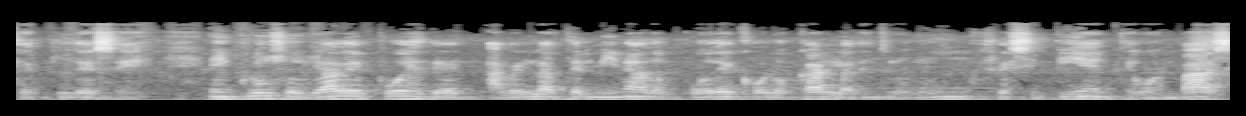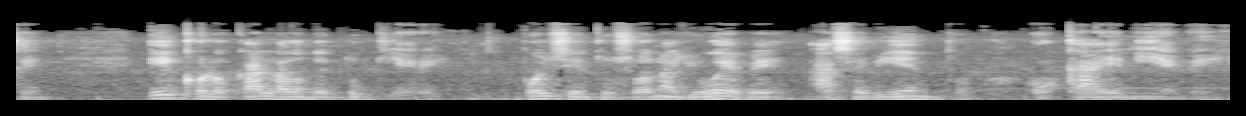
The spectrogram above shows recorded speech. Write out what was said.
que tú desees. E incluso ya después de haberla terminado, puedes colocarla dentro de un recipiente o envase y colocarla donde tú quieres. Por si en tu zona llueve, hace viento o cae nieve.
